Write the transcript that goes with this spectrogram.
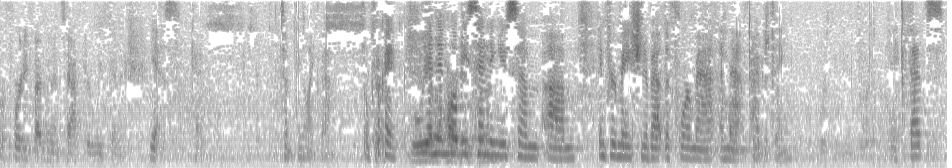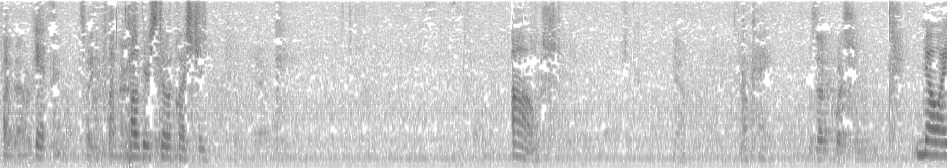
Or 45 minutes after we finish. yes, okay. Something like that. Okay. Okay. Will we have And a then we'll hard be end time? sending you some um, information about the format and that type of thing. Okay, that's Five hours? it. So I can plan Oh, there's still a question. Oh. Okay. Was that a question? No, I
